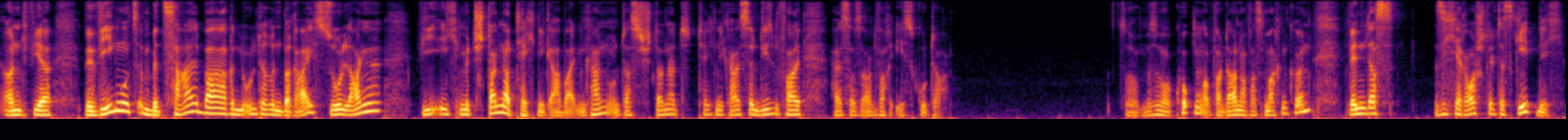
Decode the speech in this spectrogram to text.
Und wir bewegen uns im bezahlbaren unteren Bereich so lange, wie ich mit Standardtechnik arbeiten kann. Und das Standardtechnik heißt in diesem Fall, heißt das einfach E-Scooter. So, müssen wir gucken, ob wir da noch was machen können. Wenn das sich herausstellt, das geht nicht,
